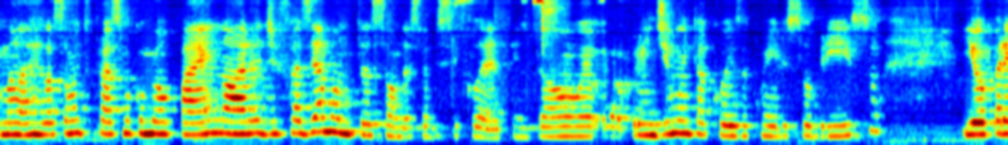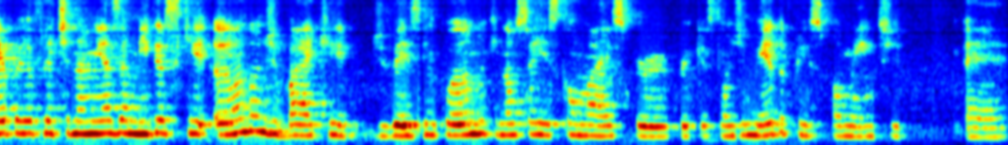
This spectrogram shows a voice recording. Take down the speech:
uma relação muito próxima com meu pai na hora de fazer a manutenção dessa bicicleta. Então eu, eu aprendi muita coisa com ele sobre isso. E eu parei para refletir nas minhas amigas que andam de bike de vez em quando, que não se arriscam mais por, por questão de medo, principalmente é,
